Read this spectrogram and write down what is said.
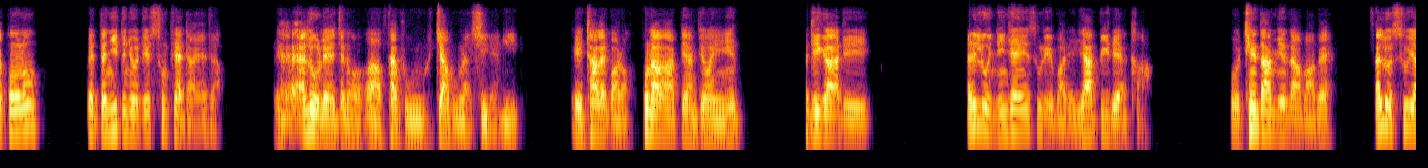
အကုန်လုံးတညီတညွတ်တည်းဆုံးဖြတ်တာရဲ့ဗျ အဲအဲ့လိုလဲကျွန်တော်ဖတ်ဖူးကြားဖူးတာရှိတယ်ဒီအေးထားလိုက်ပါတော့ခုနကပြန်ပြောရင်အဓိကဒီအဲ့ဒီလိုငင်းချမ်းရေးစုတွေပါတယ်ရပြီးတဲ့အခါဟိုထင်သာမြင်သာပါပဲအဲ့လိုစုရ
